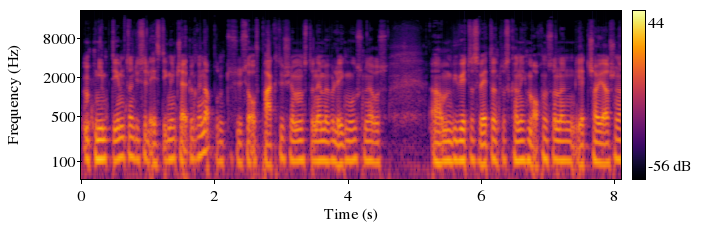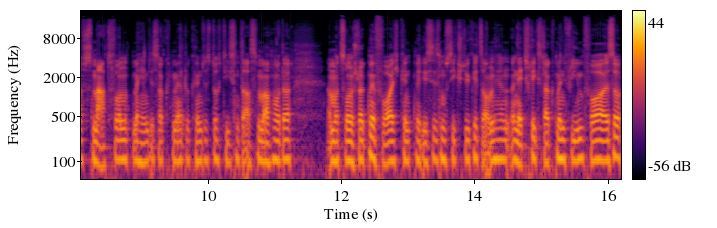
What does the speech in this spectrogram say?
und nimmt dem dann diese lästigen Entscheidungen ab. Und das ist ja oft praktisch, wenn man es dann einmal überlegen muss, na, was, ähm, wie wird das Wetter und was kann ich machen, sondern jetzt schaue ich auch schon aufs Smartphone und mein Handy sagt mir, du könntest doch dies und das machen oder Amazon schlägt mir vor, ich könnte mir dieses Musikstück jetzt anhören, Netflix schlägt mir einen Film vor. Also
